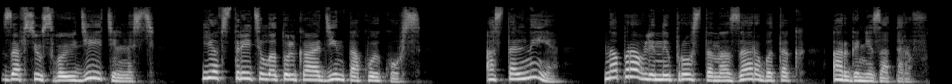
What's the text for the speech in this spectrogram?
За всю свою деятельность я встретила только один такой курс. Остальные направлены просто на заработок организаторов.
